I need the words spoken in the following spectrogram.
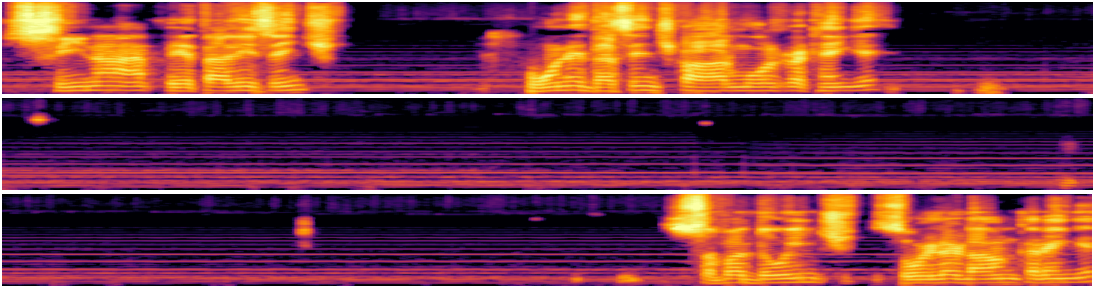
सीना है पैतालीस इंच, पौने दस इंच का आर्म होल रखेंगे। सवा दो इंच शोल्डर डाउन करेंगे।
